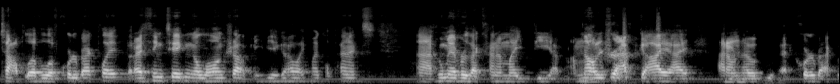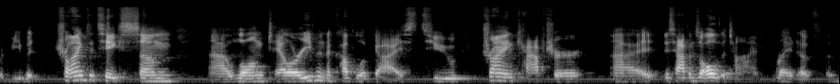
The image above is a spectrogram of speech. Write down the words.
top level of quarterback play. But I think taking a long shot, maybe a guy like Michael Penix, uh, whomever that kind of might be. I'm, I'm, not a draft guy. I, I don't know who that quarterback would be, but trying to take some uh, long tail or even a couple of guys to try and capture. Uh, this happens all the time, right? Of, of,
